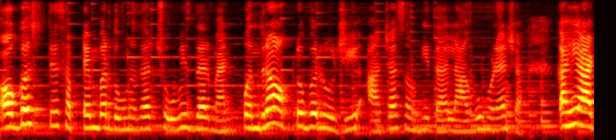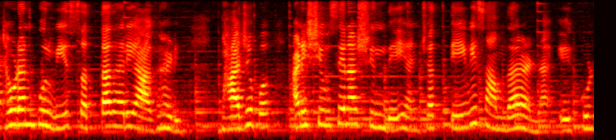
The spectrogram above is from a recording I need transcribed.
ऑगस्ट ते सप्टेंबर दोन हजार चोवीस दरम्यान पंधरा ऑक्टोबर रोजी आचारसंहिता लागू होण्याच्या काही आठवड्यांपूर्वी सत्ताधारी आघाडी भाजप आणि शिवसेना शिंदे यांच्या तेवीस आमदारांना एकूण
